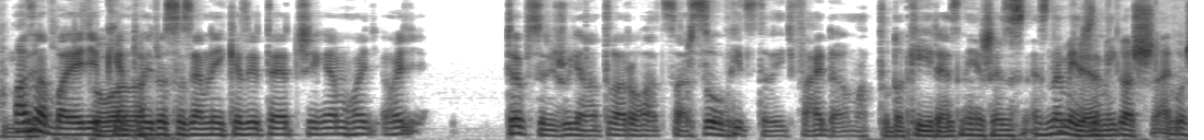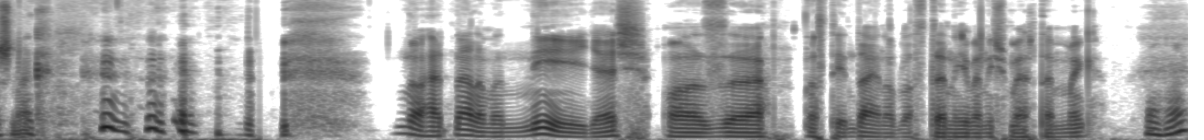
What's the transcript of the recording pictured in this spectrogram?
Mindegy. Az a baj egyébként, szóval... hogy rossz az emlékező tehetségem, hogy, hogy többször is ugyanattól a rohadt szar szóvicctől így fájdalmat tudok érezni, és ez, ez nem Igen. érzem igazságosnak. Na hát nálam a négyes, az azt én Diana Blaster néven ismertem meg. Uh-huh.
